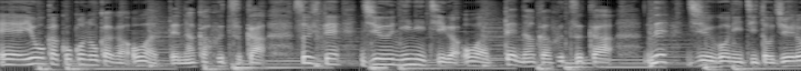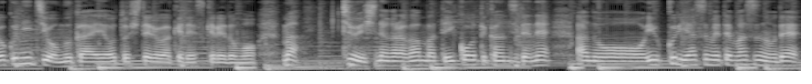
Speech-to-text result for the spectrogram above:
えー、8日9日が終わって中2日、そして12日が終わって中2日、で、15日と16日を迎えようとしてるわけですけれども、まあ、注意しながら頑張っていこうって感じでね、あのー、ゆっくり休めてますので、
